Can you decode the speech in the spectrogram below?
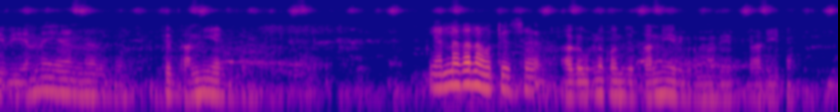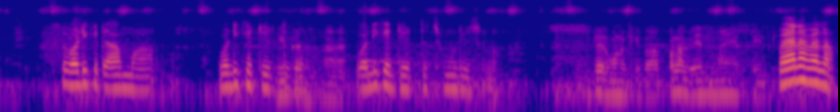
இது எண்ணெய் என்ன தண்ணி எண்ணெய் தான் நான் ஊற்றி வச்சேன். அது உள்ள கொஞ்சம் தண்ணி இருக்கிற மாதிரி இருக்கு அடியில். சரி வடிகட்டு ஆமாம் வடிகட்டி எடுத்துக்கோ. வடிகட்டி எடுத்து வச்சு மூடி வச்சிடலாம். உனக்கு இப்போ அப்போல்லாம் வேணுமா எப்படி வேணாம் வேணாம்.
